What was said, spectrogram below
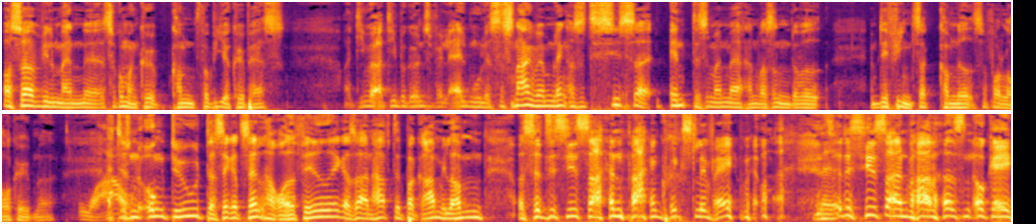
Og så ville man, øh, så kunne man købe, komme forbi og købe pas. Og de, var, de begyndte selvfølgelig alt muligt. Så snakkede vi med dem længe, og så til sidst så endte det simpelthen med, at han var sådan, du ved, jamen det er fint, så kom ned, så får du lov at købe noget. Wow. Altså, det er sådan en ung dude, der sikkert selv har røget fede, ikke? og så har han haft et par gram i lommen, og så til sidst så han bare, han kunne ikke slippe af med mig. Hvad? Så til sidst så har han bare været sådan, okay,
